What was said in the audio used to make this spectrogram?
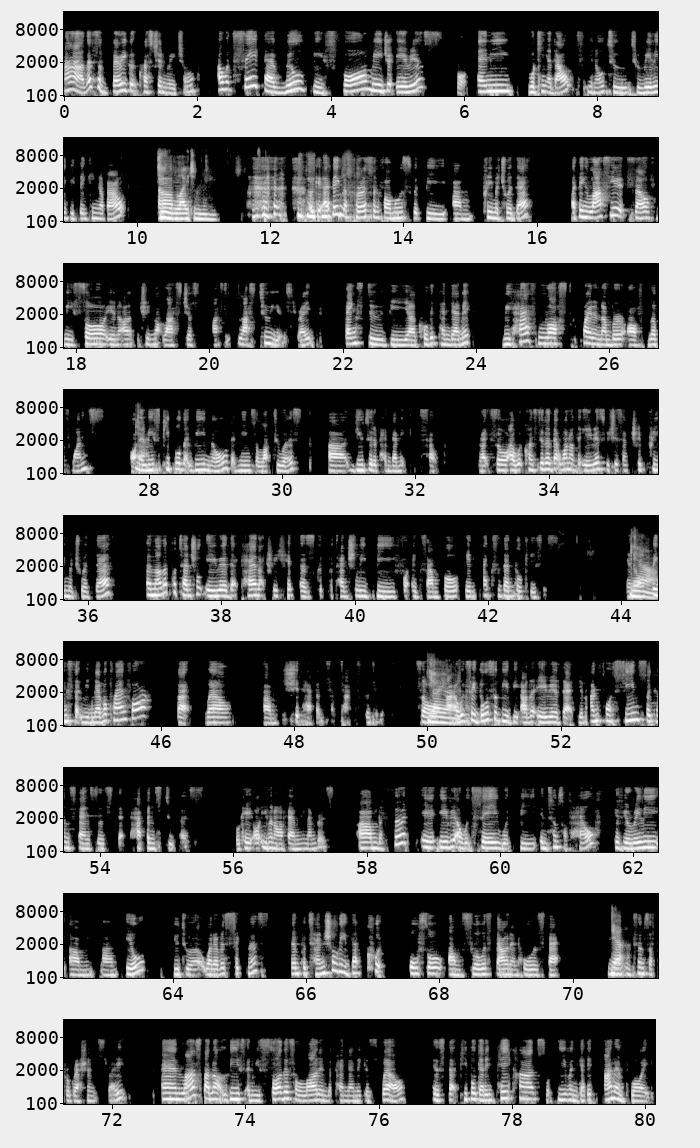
Ah, that's a very good question, Rachel. I would say there will be four major areas for any working adult, you know, to, to really be thinking about. Do Um, enlighten me. okay, I think the first and foremost would be um, premature death. I think last year itself, we saw, you know, actually not last, just last, last two years, right? Thanks to the uh, COVID pandemic, we have lost quite a number of loved ones, or at least people that we know that means a lot to us uh, due to the pandemic itself, right? So I would consider that one of the areas which is actually premature death. Another potential area that can actually hit us could potentially be, for example, in accidental cases. You know, Yeah. things that we never plan for, but well, um, shit happens sometimes. So Yeah, yeah, I would say those would be the other area that you know unforeseen circumstances that happens to us, okay, or even our family members. Um, the third area I would say would be in terms of health. If you're really um, um, ill due to a, whatever sickness, then potentially that could also um, slow us down and hold us back you know, in terms of progressions, right? And last but not least, and we saw this a lot in the pandemic as well, is that people getting pay cuts or even getting unemployed,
